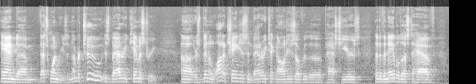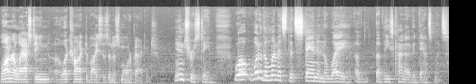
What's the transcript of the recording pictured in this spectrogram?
And um, that's one reason. Number two is battery chemistry. Uh, there's been a lot of changes in battery technologies over the past years that have enabled us to have longer lasting electronic devices in a smaller package. Interesting. Well, what are the limits that stand in the way of, of these kind of advancements?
